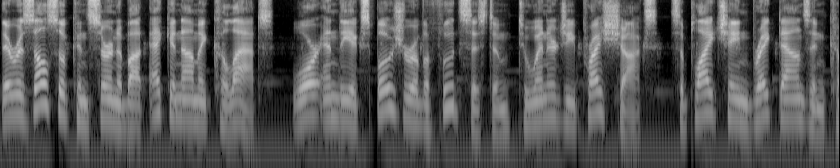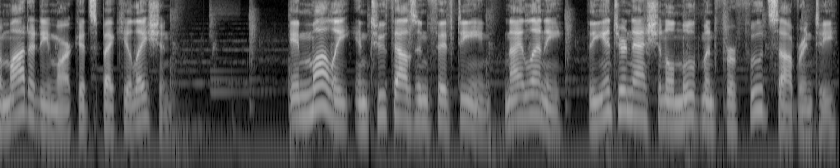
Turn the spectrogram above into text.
There is also concern about economic collapse, war, and the exposure of a food system to energy price shocks, supply chain breakdowns, and commodity market speculation. In Mali in 2015, Nyéléni, the International Movement for Food Sovereignty,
